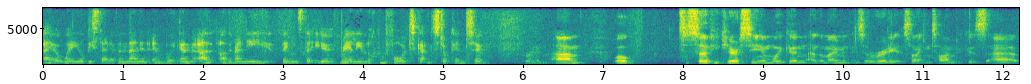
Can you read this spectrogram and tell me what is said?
uh, where you'll be serving then in, in Wigan. Are, are there any things that you're really looking forward to getting stuck into? Brilliant. Um, well, to serve you, Eucharisty in Wigan at the moment is a really exciting time because uh,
